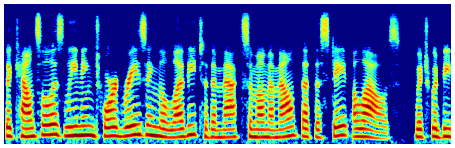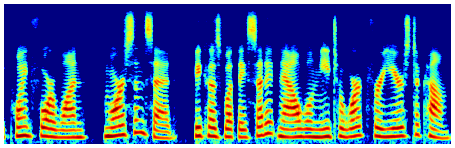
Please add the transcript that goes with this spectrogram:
The council is leaning toward raising the levy to the maximum amount that the state allows, which would be 0.41, Morrison said, because what they set it now will need to work for years to come.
